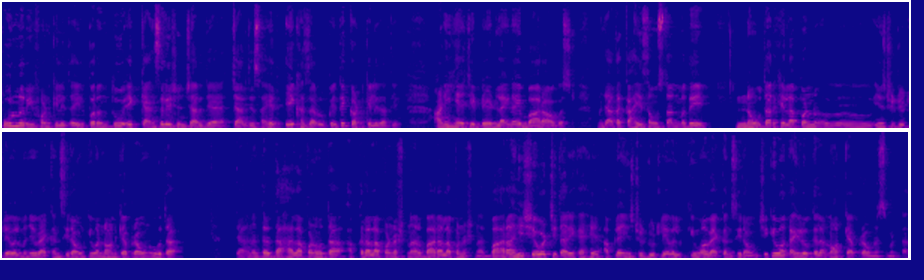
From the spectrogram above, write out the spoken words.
पूर्ण रिफंड केली जाईल. परंतु एक कॅन्सलेशन चार्ज चार्जेस आहेत एक हजार रुपये ते कट केले जातील. आणि ह्याची डेडलाईन आहे बारा ऑगस्ट. म्हणजे आता काही संस्थांमध्ये नऊ तारखेला पण इन्स्टिट्यूट लेवल म्हणजे वॅकन्सी राऊंड किंवा नॉन कॅप राऊंड होता. त्यानंतर दहाला पण होता अकराला पण असणार बाराला पण असणार. बारा ही शेवटची तारीख आहे आपल्या इन्स्टिट्यूट लेवल किंवा वॅकन्सी राऊंडची किंवा काही लोक त्याला नॉन कॅप राऊंड असं म्हणतात.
